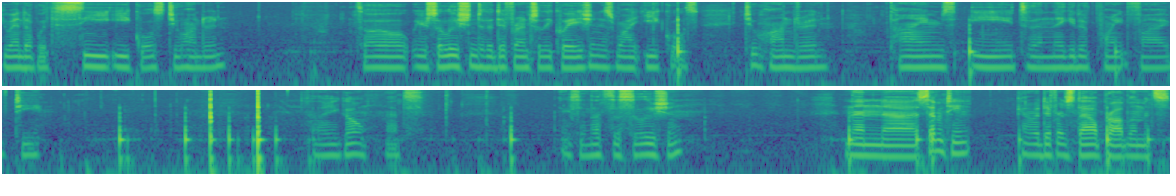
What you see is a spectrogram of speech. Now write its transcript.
you end up with c equals 200. So your solution to the differential equation is y equals 200 times e to the negative 0.5t. So there you go. That's like I said, that's the solution. And then uh, 17, kind of a different style problem. It's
